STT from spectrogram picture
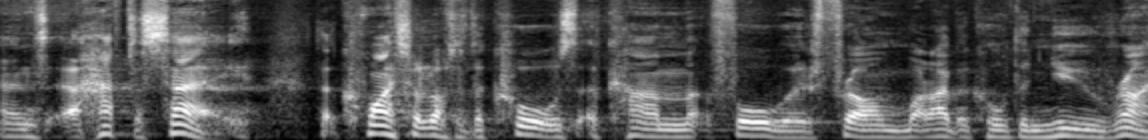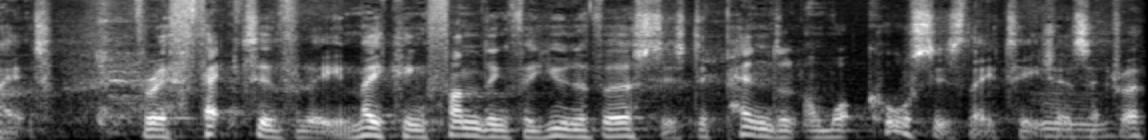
And I have to say that quite a lot of the calls that have come forward from what I would call the new right for effectively making funding for universities dependent on what courses they teach, mm. etc.,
